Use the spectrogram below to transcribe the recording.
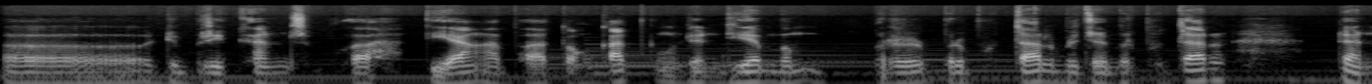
eh, diberikan sebuah tiang apa tongkat kemudian dia ber, berputar berjalan berputar dan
